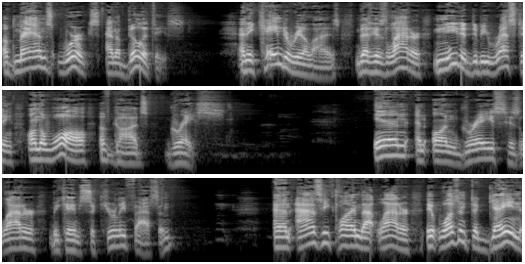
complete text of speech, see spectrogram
of man's works and abilities. And he came to realize that his ladder needed to be resting on the wall of God's grace. In and on grace, his ladder became securely fastened. And as he climbed that ladder, it wasn't to gain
